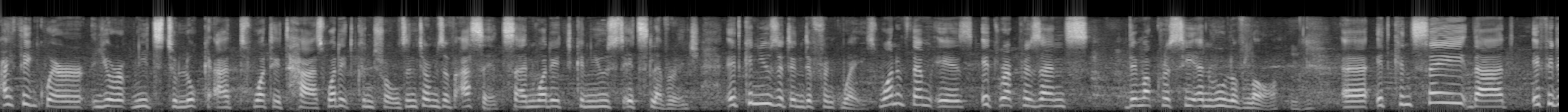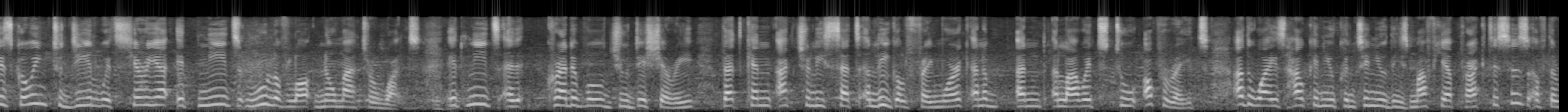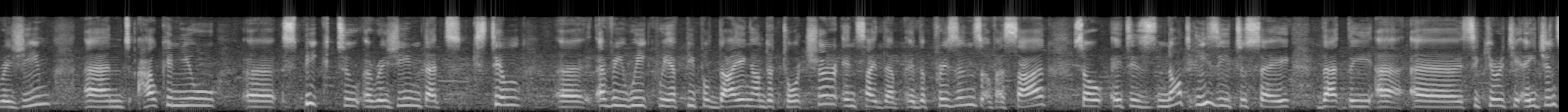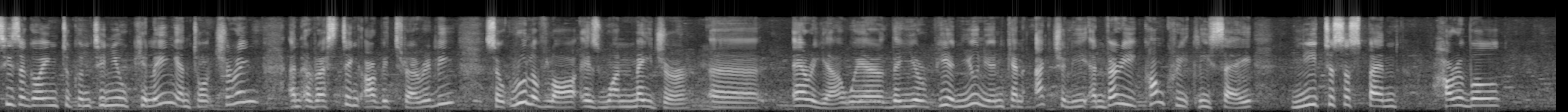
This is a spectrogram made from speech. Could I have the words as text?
I think where Europe needs to look at what it has, what it controls in terms of assets and what it can use its leverage. It can use it in different ways. One of them is it represents democracy and rule of law. Mm -hmm. uh, it can say that if it is going to deal with Syria, it needs rule of law no matter what. Mm -hmm. It needs a credible judiciary that can actually set a legal framework and, and allow it to operate. Otherwise, how can you continue these mafia practices of the regime and how can you uh, speak to a regime that still uh, every week we have people dying under torture inside the, uh, the, prisons of Assad. So it is not easy to say that the uh, uh, security agencies are going to continue killing and torturing and arresting arbitrarily. So rule of law is one major uh, area where the European Union can actually and very concretely say need to suspend horrible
